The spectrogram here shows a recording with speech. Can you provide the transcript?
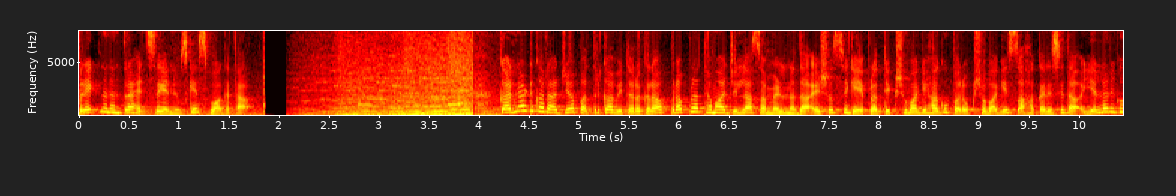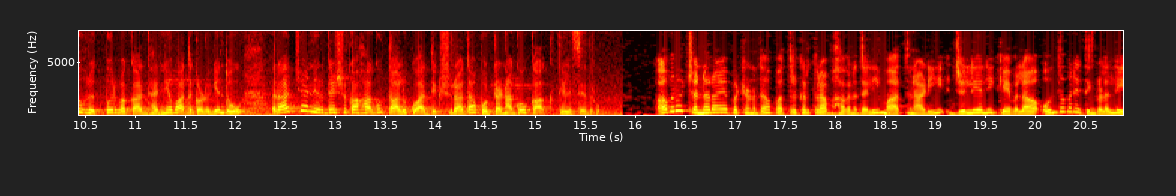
ಬ್ರೇಕ್ನ ನಂತರ ಹೆಚ್ಐಎನ್ ನ್ಯೂಸ್ಗೆ ಸ್ವಾಗತ. ಕರ್ನಾಟಕ ರಾಜ್ಯ ಪತ್ರಿಕಾ ವಿತರಕರ ಪ್ರಪ್ರಥಮ ಜಿಲ್ಲಾ ಸಮ್ಮೇಳನದ ಯಶಸ್ಸಿಗೆ ಪ್ರತ್ಯಕ್ಷವಾಗಿ ಹಾಗೂ ಪರೋಕ್ಷವಾಗಿ ಸಹಕರಿಸಿದ ಎಲ್ಲರಿಗೂ ಹೃತ್ಪೂರ್ವಕ ಧನ್ಯವಾದಗಳು ಎಂದು ರಾಜ್ಯ ನಿರ್ದೇಶಕ ಹಾಗೂ ತಾಲೂಕು ಅಧ್ಯಕ್ಷರಾದ ಪುಟ್ಟಣ್ಣ ಗೋಕಾಕ್ ತಿಳಿಸಿದರು. ಅವರು ಚನ್ನರಾಯಪಟ್ಟಣದ ಪತ್ರಕರ್ತರ ಭವನದಲ್ಲಿ ಮಾತನಾಡಿ, ಜಿಲ್ಲೆಯಲ್ಲಿ ಕೇವಲ ಒಂದೂವರೆ ತಿಂಗಳಲ್ಲಿ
